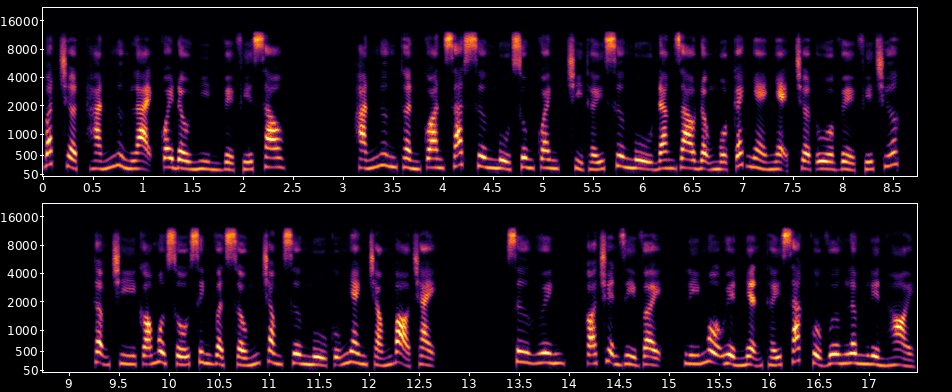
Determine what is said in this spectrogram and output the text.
bất chợt hắn ngừng lại quay đầu nhìn về phía sau. Hắn ngưng thần quan sát sương mù xung quanh, chỉ thấy sương mù đang dao động một cách nhẹ nhẹ chợt ùa về phía trước. Thậm chí có một số sinh vật sống trong sương mù cũng nhanh chóng bỏ chạy. Sư huynh, có chuyện gì vậy? Lý Mộ Uyển nhận thấy xác của Vương Lâm liền hỏi.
